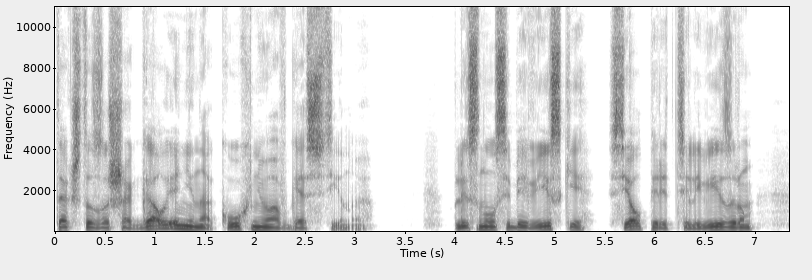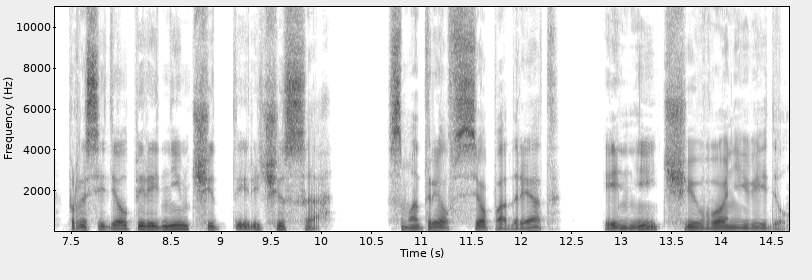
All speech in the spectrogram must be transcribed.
Так что зашагал я не на кухню, а в гостиную плеснул себе виски, сел перед телевизором, просидел перед ним четыре часа, смотрел все подряд и ничего не видел.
